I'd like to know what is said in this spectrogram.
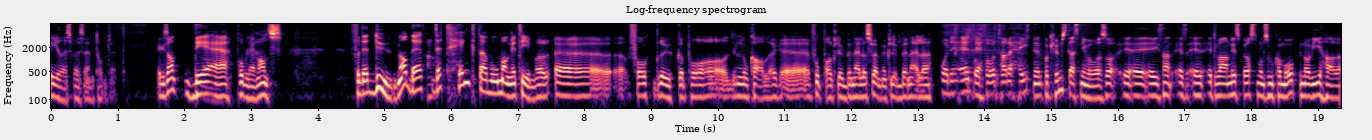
idrettspresident Tom Tvedt. Det er problemet hans. For det dugnad, det, det tenk deg hvor mange timer uh, folk bruker på den lokale uh, fotballklubben eller svømmeklubben eller Og det er det. For å ta det helt ned på kunstgressnivået, så et, et vanlig spørsmål som kommer opp når vi har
